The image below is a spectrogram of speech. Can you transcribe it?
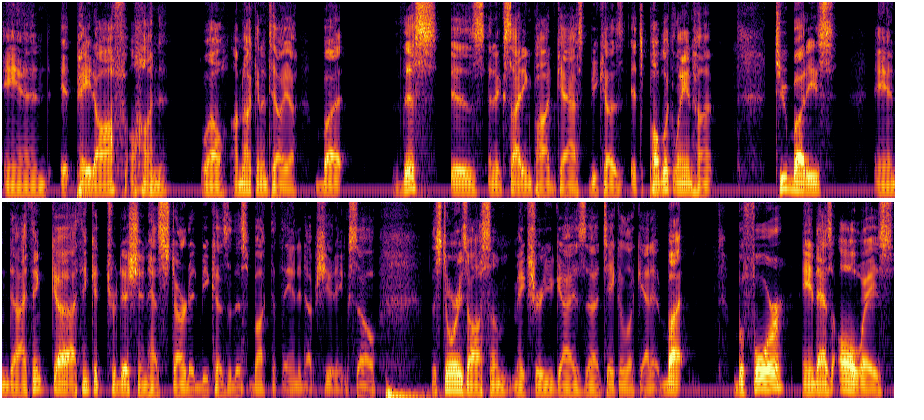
and it paid off on well, I'm not going to tell you, but this is an exciting podcast because it's public land hunt, two buddies, and uh, I think uh, I think a tradition has started because of this buck that they ended up shooting. So the story's awesome. Make sure you guys uh, take a look at it. But before and as always,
